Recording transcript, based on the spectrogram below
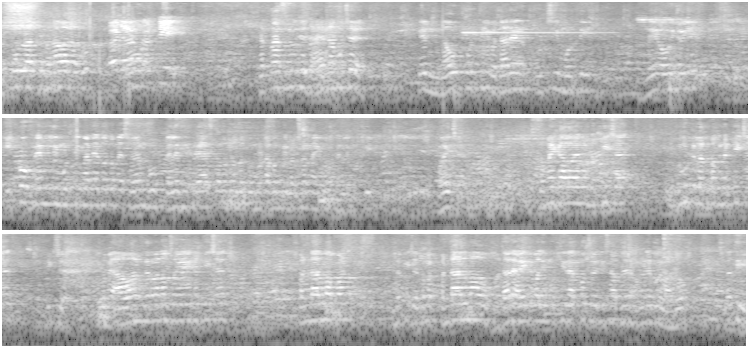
હર્ષોલ્લાસથી મનાવવાના છો? જે જાહેરનામું છે કે નવ ફૂટથી વધારે ઊંચી મૂર્તિ નહીં હોવી જોઈએ. ઇકો ફ્રેન્ડલી મૂર્તિ માટે તો તમે સ્વયંભૂ પહેલેથી પ્રયાસ કરો છો બધું મોટાભાગની વલસાડમાં ઇકો ફ્રેન્ડલી મૂર્તિ હોય છે. સમયગાળો એનો નક્કી છે રૂટ લગભગ નક્કી છે. ઠીક છે. તમે આહવાન કરવાનો છો એ નક્કી છે. પંડાલમાં પણ નક્કી છે. તમે પંડાલમાં વધારે હાઇટવાળી મૂર્તિ રાખો છો એ હિસાબે અમને કોઈ વાંધો નથી.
